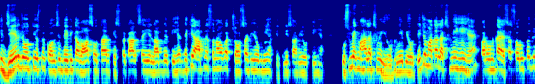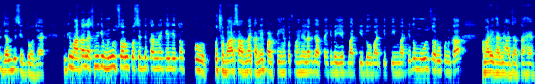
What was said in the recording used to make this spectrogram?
कि जेर जो होती है, उसमें कौन सी देवी का वास होता है और किस प्रकार से ये लाभ देती है? देखिए, आपने सुना होगा चौसठ योगनियाँ कितनी सारी होती हैं। उसमें एक महालक्ष्मी योगनी भी होती है, जो माता लक्ष्मी ही है, पर उनका ऐसा स्वरूप है जो जल्दी सिद्ध हो जाए। क्योंकि माता लक्ष्मी के मूल स्वरूप को सिद्ध करने के लिए तो कुछ बार साधना करनी पड़ती है, कुछ महीने लग जाते हैं कि भाई एक बार की, दो बार की, तीन बार की तो मूल स्वरूप उनका हमारे घर में आ जाता है।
